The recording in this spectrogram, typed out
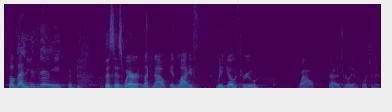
so glad you get married. This is where, like now in life, we go through. Wow, that is really unfortunate.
